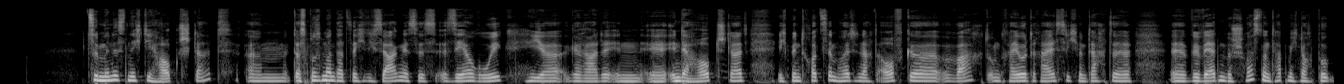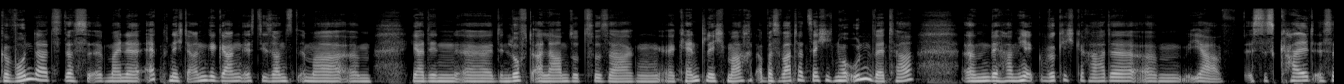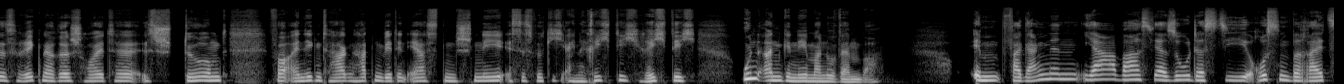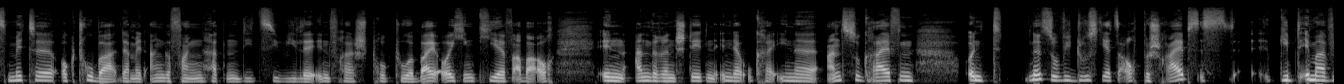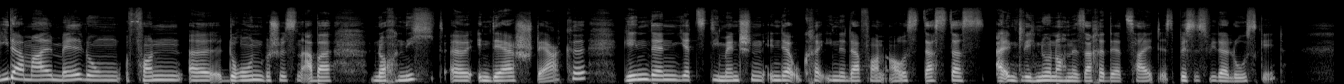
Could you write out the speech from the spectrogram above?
Zumindest nicht die Hauptstadt. Ähm, das muss man tatsächlich sagen. Es ist sehr ruhig hier gerade in, äh, in der Hauptstadt. Ich bin trotzdem heute Nacht aufgewacht um 3.30 Uhr und dachte, äh, wir werden beschossen und habe mich noch gewundert, dass äh, meine App nicht angegangen ist, die sonst immer ähm, ja den, den Luftalarm sozusagen kenntlich macht. Aber es war tatsächlich nur Unwetter. Ähm, wir haben hier wirklich gerade, ja, es ist kalt, es ist regnerisch heute, es stürmt. Vor einigen Tagen hatten wir den den ersten Schnee. Es ist wirklich ein richtig, richtig unangenehmer November. Im vergangenen Jahr war es ja so, dass die Russen bereits Mitte Oktober damit angefangen hatten, die zivile Infrastruktur bei euch in Kiew, aber auch in anderen Städten in der Ukraine anzugreifen. Und ne, so wie du es jetzt auch beschreibst, es gibt immer wieder mal Meldungen von äh, Drohnenbeschüssen, aber noch nicht äh, in der Stärke. Gehen denn jetzt die Menschen in der Ukraine davon aus, dass das eigentlich nur noch eine Sache der Zeit ist, bis es wieder losgeht?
